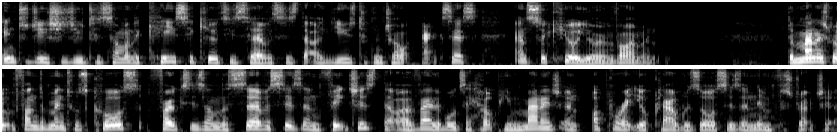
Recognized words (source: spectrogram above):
introduces you to some of the key security services that are used to control access and secure your environment. The Management Fundamentals course focuses on the services and features that are available to help you manage and operate your cloud resources and infrastructure.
